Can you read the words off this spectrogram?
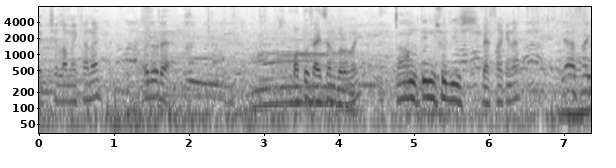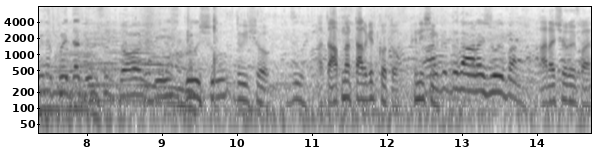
দেখছিলাম এখানে। ওই কত চাইছেন বড় ভাই? দাম তিনশো বিশ বেচা কিনা বেচা কিনা খরিদ্দার দুইশো দশ বিশ দুইশো দুইশো আচ্ছা আপনার টার্গেট কত ফিনিশিং আড়াইশো ওই পান আড়াইশো রই পার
